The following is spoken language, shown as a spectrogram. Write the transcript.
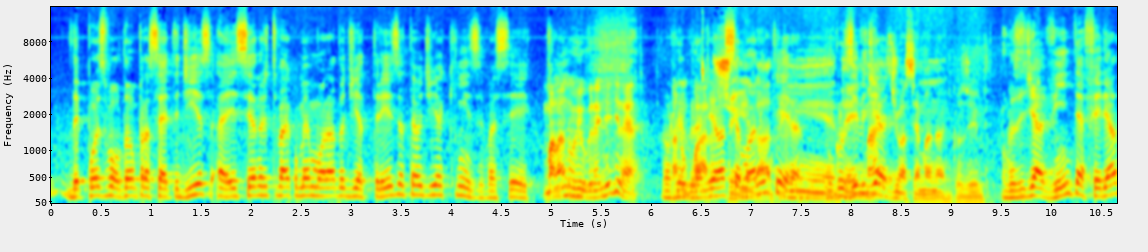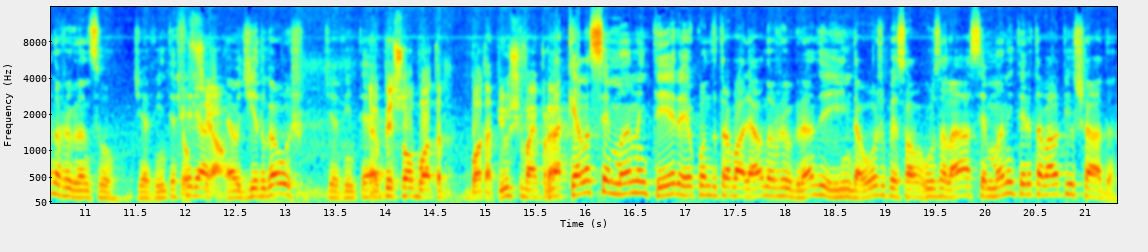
Depois voltamos para 7 dias. Esse ano a gente vai comemorar do dia 13 até o dia 15. Vai ser. Mas lá no Rio Grande é direto. No Lá Rio não Grande para. é uma Sim, semana inteira. Tem, Inclusive, tem mais dia, de uma semana, inclusive. inclusive, dia 20 é feriado no Rio Grande do Sul. Dia 20 é Que feriado. oficial. É o dia do gaúcho. Dia 20 é. Aí o pessoal bota, bota a pilcha e vai pra. Naquela semana inteira, eu quando trabalhava no Rio Grande, e ainda hoje o pessoal usa lá, a semana inteira trabalha pilchado.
